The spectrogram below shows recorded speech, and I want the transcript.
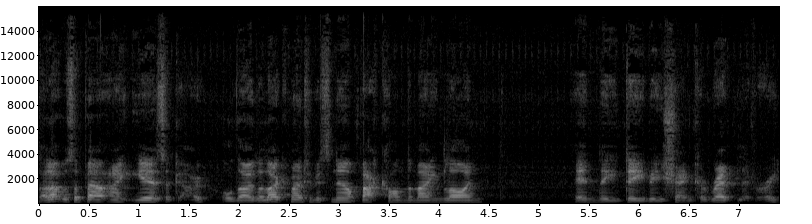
so that was about eight years ago although the locomotive is now back on the main line in the DB Schenker red livery.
